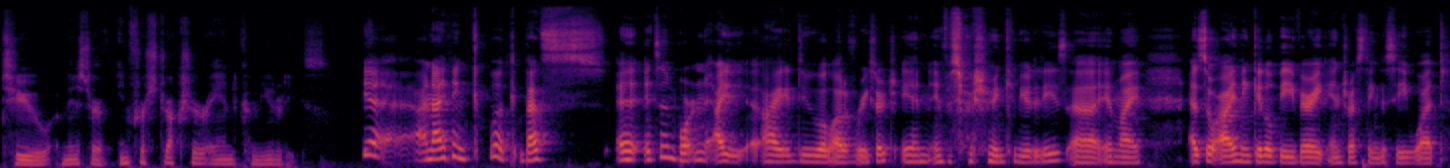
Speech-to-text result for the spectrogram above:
to Minister of Infrastructure and Communities. Yeah, and I think look, that's it's important. I I do a lot of research in infrastructure and communities uh, in my, and so I think it'll be very interesting to see what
